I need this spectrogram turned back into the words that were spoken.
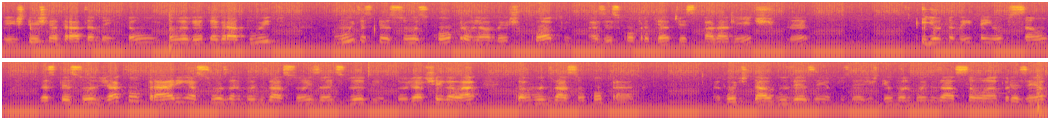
A gente deixa entrar também. Então, então o evento é gratuito. Muitas pessoas compram realmente o copo, às vezes compram até antecipadamente, né? E eu também tenho a opção das pessoas já comprarem as suas harmonizações antes do evento. Então já chega lá com a harmonização comprada. Eu vou te dar alguns exemplos. Né? A gente tem uma harmonização lá, por exemplo,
